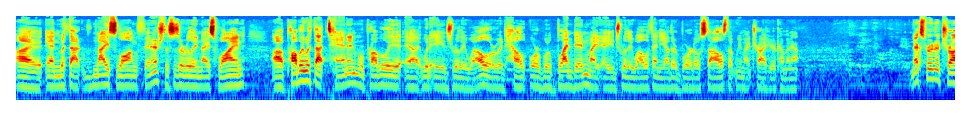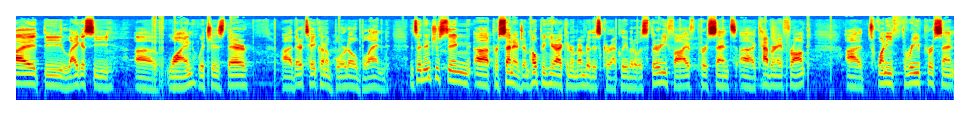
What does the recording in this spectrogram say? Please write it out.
uh, and with that nice long finish, this is a really nice wine. Uh, probably with that tannin, will probably uh, would age really well, or would help, or will blend in, might age really well with any other Bordeaux styles that we might try here coming out. Next, we're going to try the Legacy uh, wine, which is their uh, their take on a Bordeaux blend. It's an interesting uh, percentage. I'm hoping here I can remember this correctly, but it was 35% Cabernet Franc, 23%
